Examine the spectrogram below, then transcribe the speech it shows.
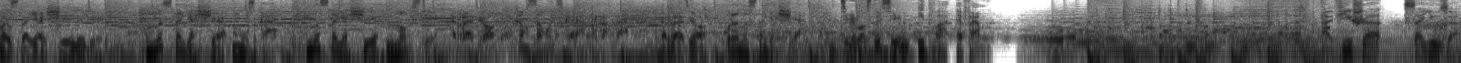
Настоящие люди. Настоящая музыка. Настоящие новости. Радио «Комсомольская правда». Радио про настоящее. 97,2 FM. эм. Афиша «Союза».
